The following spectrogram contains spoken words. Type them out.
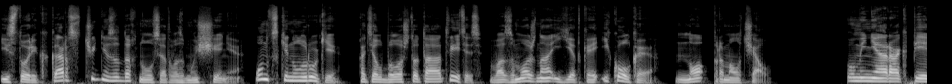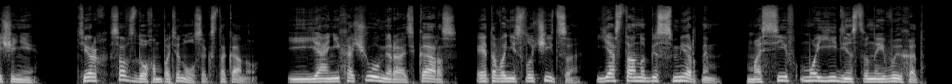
Историк Карс чуть не задохнулся от возмущения. Он вскинул руки, хотел было что-то ответить, возможно, едкое и колкое, но промолчал. «У меня рак печени». Терх со вздохом потянулся к стакану. «И я не хочу умирать, Карс. Этого не случится. Я стану бессмертным. Массив — мой единственный выход».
